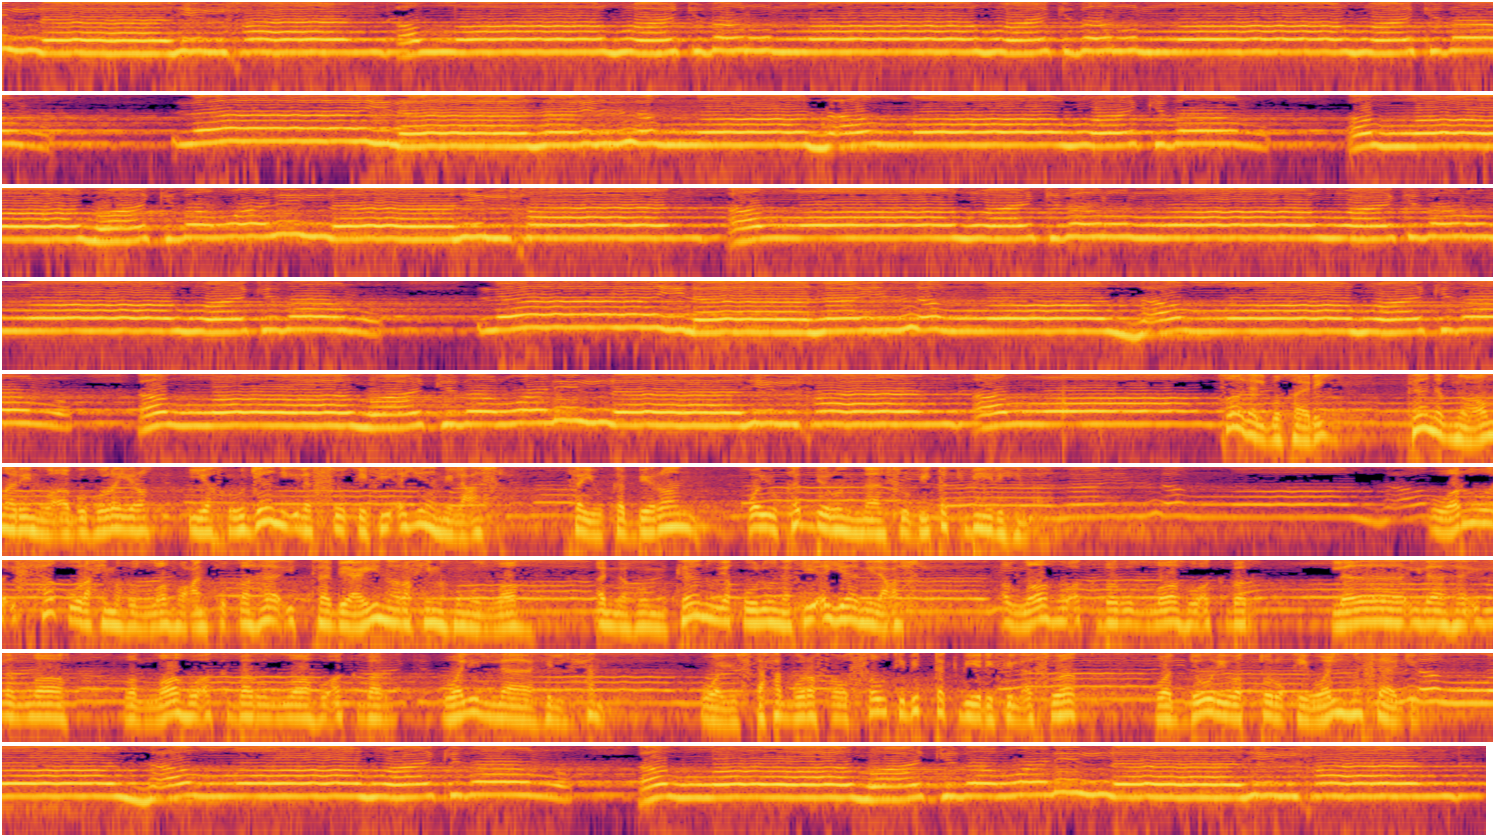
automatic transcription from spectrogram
قال البخاري كان ابن عمر وأبو هريرة يخرجان إلى السوق في أيام العشر فيكبران ويكبر الناس بتكبيرهما. وروى إسحاق رحمه الله عن فقهاء التابعين رحمهم الله أنهم كانوا يقولون في أيام العشر الله أكبر الله أكبر لا إله إلا الله والله أكبر الله أكبر ولله الحمد. ويستحب رفع الصوت بالتكبير في الأسواق والدور والطرق والمساجد. الله الله أكبر الله أكبر ولله الحمد.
